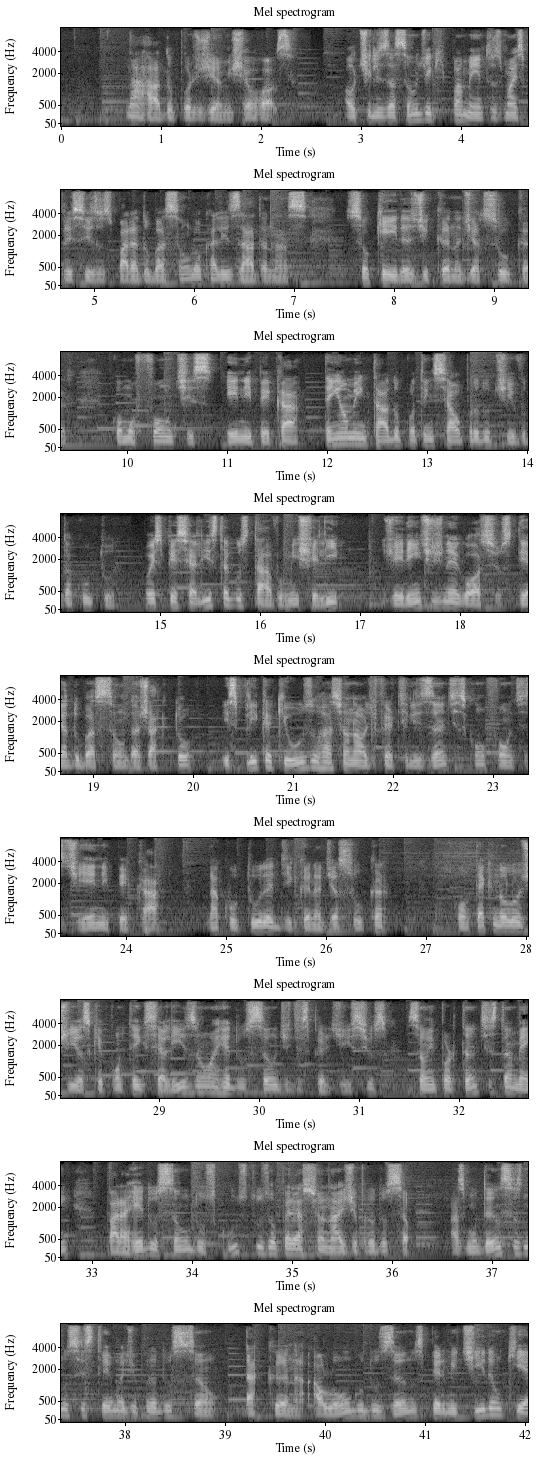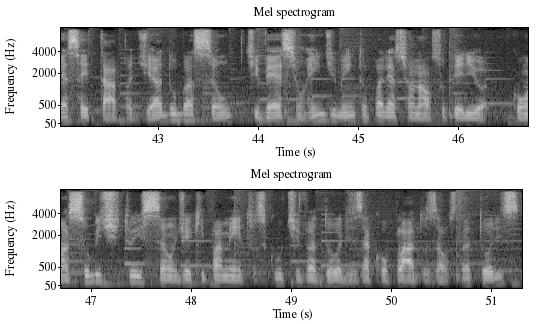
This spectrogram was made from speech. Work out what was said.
narrado por Jean-Michel Rosa. A utilização de equipamentos mais precisos para adubação localizada nas soqueiras de cana-de-açúcar, como fontes NPK, tem aumentado o potencial produtivo da cultura. O especialista Gustavo Micheli, gerente de negócios de adubação da Jactot, explica que o uso racional de fertilizantes com fontes de NPK na cultura de cana-de-açúcar, com tecnologias que potencializam a redução de desperdícios, são importantes também para a redução dos custos operacionais de produção. As mudanças no sistema de produção da cana ao longo dos anos permitiram que essa etapa de adubação tivesse um rendimento operacional superior com a substituição de equipamentos cultivadores acoplados aos tratores,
